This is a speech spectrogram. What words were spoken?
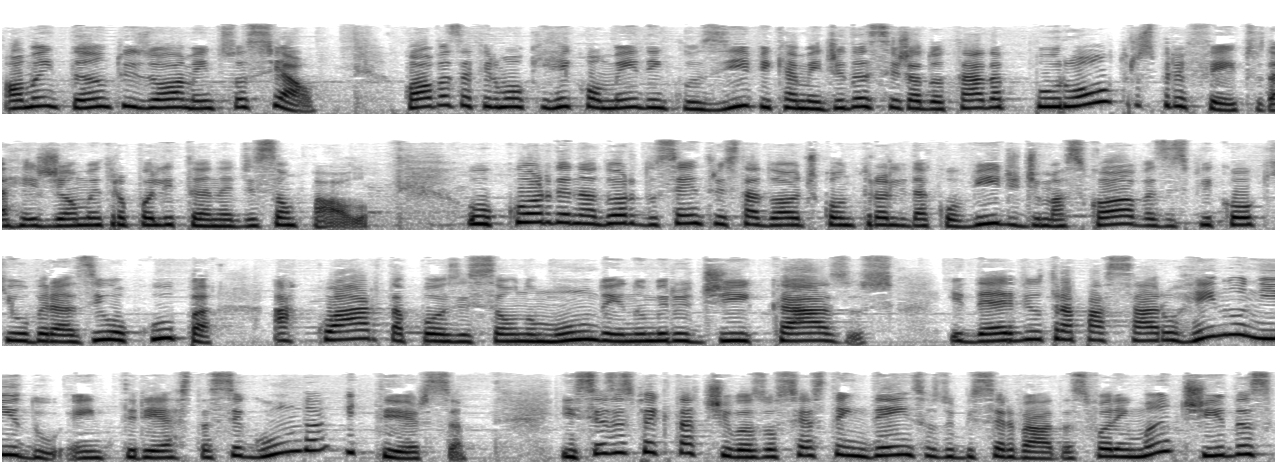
aumentando o isolamento social. Covas afirmou que recomenda, inclusive, que a medida seja adotada por outros prefeitos da região metropolitana de São Paulo. O coordenador do Centro Estadual de Controle da Covid, Dimas Covas, explicou que o Brasil ocupa a quarta posição no mundo em número de casos e deve ultrapassar o Reino Unido entre esta segunda e terça. E se as expectativas ou se as tendências observadas forem mantidas,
